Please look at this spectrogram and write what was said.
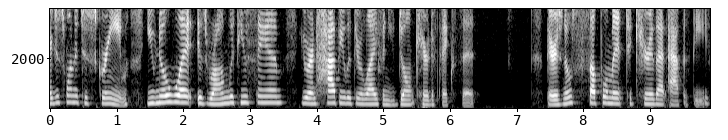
I just wanted to scream, You know what is wrong with you, Sam? You're unhappy with your life and you don't care to fix it. There is no supplement to cure that apathy.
